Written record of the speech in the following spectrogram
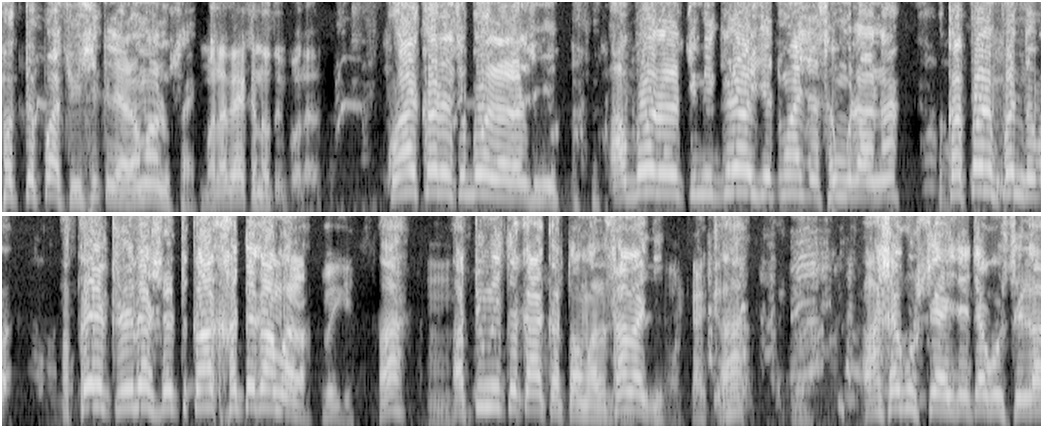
फक्त पाचवी शिकलेला माणूस आहे. मला व्याख्या नव्हतं तुम्ही बोलायला? काय करायचं बोलायला तुम्ही आ, बोलायला तुम्ही ग्रॅज्युएट माझ्यासमोर ना? काय पण पण कलेक्टर असेल तर काय खातं का आम्हाला? होय की? हा हम्म. आ, तुम्ही तर काय करतो आम्हाला? सांगा की. काय हा? अशा गोष्टी आहेत त्या गोष्टीला.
